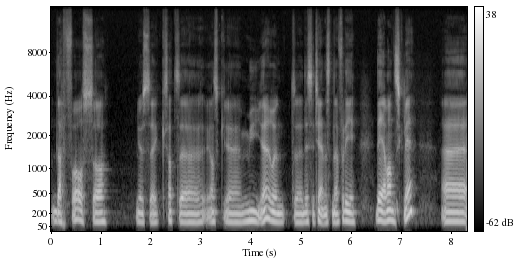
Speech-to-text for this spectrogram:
derfor også Music satser ganske mye rundt eh, disse tjenestene. Fordi det er vanskelig. Eh,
